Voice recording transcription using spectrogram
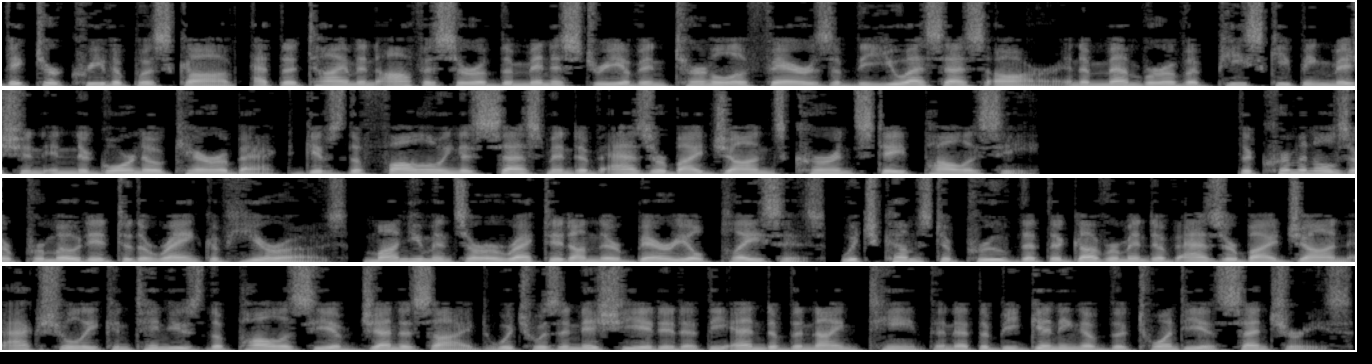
Viktor Krivopuskov, at the time an officer of the Ministry of Internal Affairs of the USSR and a member of a peacekeeping mission in Nagorno-Karabakh gives the following assessment of Azerbaijan's current state policy. The criminals are promoted to the rank of heroes, monuments are erected on their burial places, which comes to prove that the government of Azerbaijan actually continues the policy of genocide which was initiated at the end of the 19th and at the beginning of the 20th centuries.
